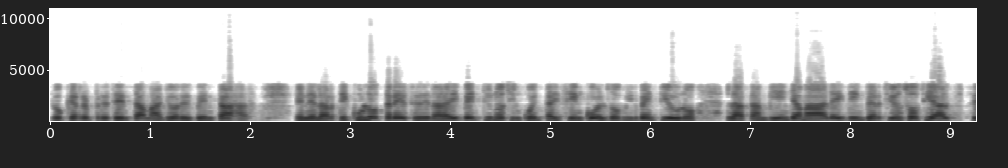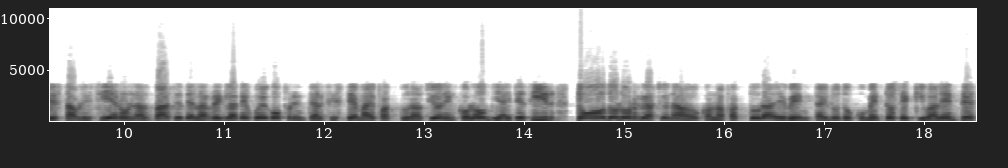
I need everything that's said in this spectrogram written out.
lo que representa mayores ventajas. En el artículo 13 de la Ley 2155 del 2021, la también llamada Ley de Inversión Social, se establecieron las bases de las reglas de juego frente al sistema de facturación en Colombia, es decir, todo lo relacionado con la factura de venta y los documentos equivalentes,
